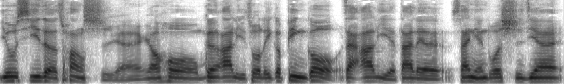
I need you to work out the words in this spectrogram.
UC 的创始人，然后跟阿里做了一个并购，在阿里也待了三年多时间，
